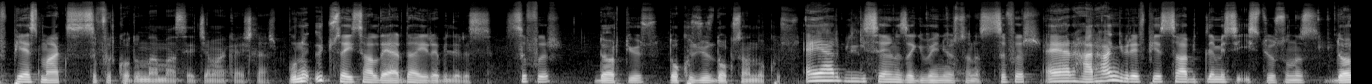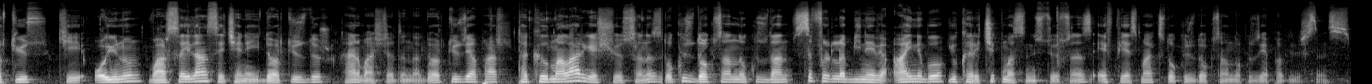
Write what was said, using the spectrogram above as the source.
FPS Max 0 kodundan bahsedeceğim arkadaşlar. Bunu 3 sayısal değerde ayırabiliriz. 0, 400, 999. Eğer bilgisayarınıza güveniyorsanız 0, eğer herhangi bir FPS sabitlemesi istiyorsanız 400 ki oyunun varsayılan seçeneği 400'dür. Her başladığında 400 yapar. Takılmalar yaşıyorsanız 999'dan 0 ile bir nevi aynı bu. Yukarı çıkmasını istiyorsanız FPS Max 999 yapabilirsiniz.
